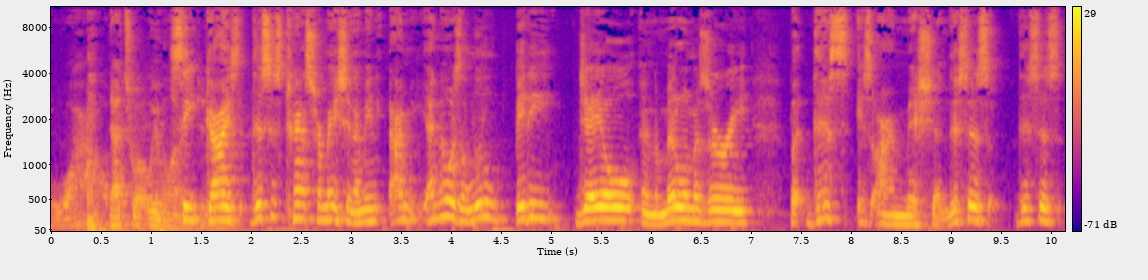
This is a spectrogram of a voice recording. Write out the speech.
Wow. That's what we want. See, guys, do. this is transformation. I mean, I'm, I know it's a little bitty jail in the middle of Missouri, but this is our mission. This is this is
